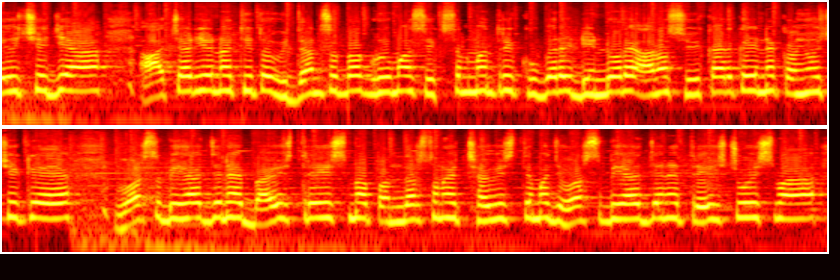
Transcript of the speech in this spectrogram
એવી છે જ્યાં આચાર્ય નથી. તો વિધાનસભા ગૃહમાં શિક્ષણ મંત્રી કુબેર ડિંડોરે આનો સ્વીકાર કરીને કહ્યું છે કે વર્ષ બે હજાર બાવીસ ત્રેવીસમાં પંદરસો ને છવ્વીસ તેમજ વર્ષ બે હજાર ત્રેવીસ ચોવીસમાં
